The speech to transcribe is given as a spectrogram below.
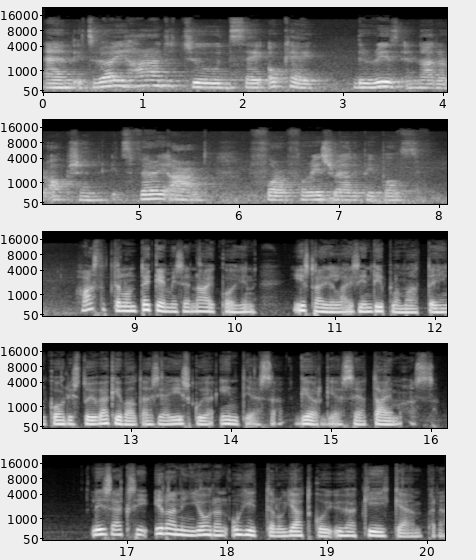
And it's very hard to say, okay, there is another option. It's very hard for, for Israeli peoples. Haastattelun tekemisen aikoihin israelilaisiin diplomaatteihin kohdistui väkivaltaisia iskuja Intiassa, Georgiassa ja Taimaassa. Lisäksi Iranin johdon uhittelu jatkui yhä kiihkeämpänä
